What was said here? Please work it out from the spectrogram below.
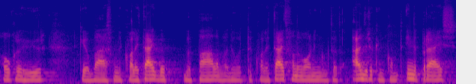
hogere huur, kun je op basis van de kwaliteit bepalen, waardoor de kwaliteit van de woning ook tot uitdrukking komt in de prijs.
